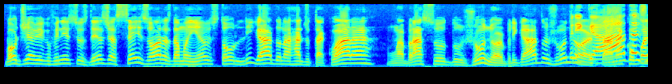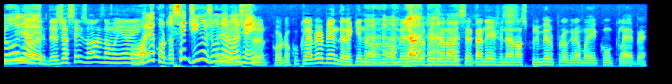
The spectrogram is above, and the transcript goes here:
Bom dia, amigo Vinícius. Desde as 6 horas da manhã eu estou ligado na Rádio Taquara. Um abraço do Júnior. Obrigado, Júnior. Obrigada, tá Júnior. Desde as 6 horas da manhã, hein? Olha, acordou cedinho o Júnior hoje, hein? Acordou com o Kleber Bender aqui no, no Melhor do Regional e Sertanejo, né? Nosso primeiro programa aí com o Kleber.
